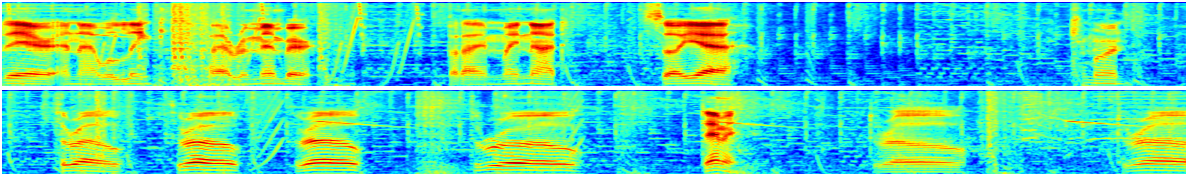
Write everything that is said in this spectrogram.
there and I will link if I remember. But I might not. So yeah. Come on. Throw, throw, throw, throw. Damn it. Throw, throw.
